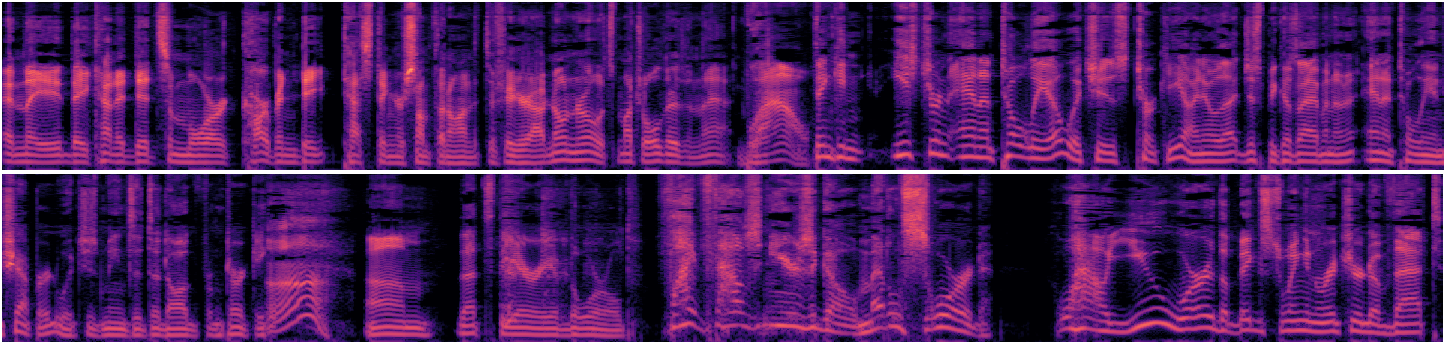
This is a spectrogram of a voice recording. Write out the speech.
and they they kind of did some more carbon date testing or something on it to figure out. No, no, it's much older than that. Wow. Thinking Eastern Anatolia, which is Turkey. I know that just because I have an Anatolian Shepherd, which is, means it's a dog from Turkey. Um, that's the area of the world. Five thousand years ago, metal sword. Wow, you were the big swinging Richard of that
